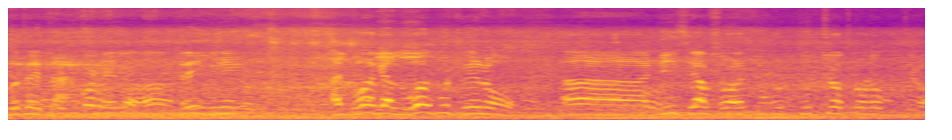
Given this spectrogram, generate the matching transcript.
ಗೊತ್ತಾಯ್ತಾ? ಅಲ್ಲಿ ಹೋಗಿ, ಅಲ್ಲಿ ಹೋಗ್ಬಿಟ್ರೇನು ಡಿ ಸಿ ಆಫೀಸ್ ಒಳಗೆ ಹೋಗ್ಬಿಟ್ಟು ಕುರ್ಚಿ ಹೊತ್ಕೊಂಡು ಹೋಗ್ಬಿಡ್ತೀವ.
